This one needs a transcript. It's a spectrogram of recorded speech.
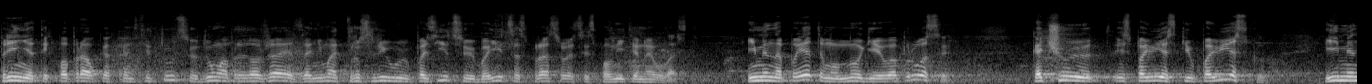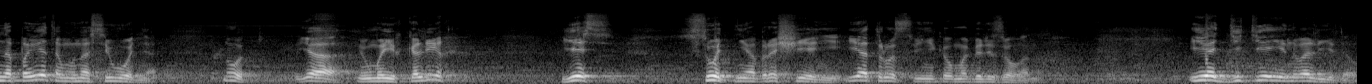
принятых поправках в Конституцию Дума продолжает занимать трусливую позицию и боится спрашивать исполнительной власти. Именно поэтому многие вопросы кочуют из повестки в повестку. И именно поэтому у нас сегодня, ну вот, я и у моих коллег есть сотни обращений и от родственников мобилизованных, и от детей инвалидов,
